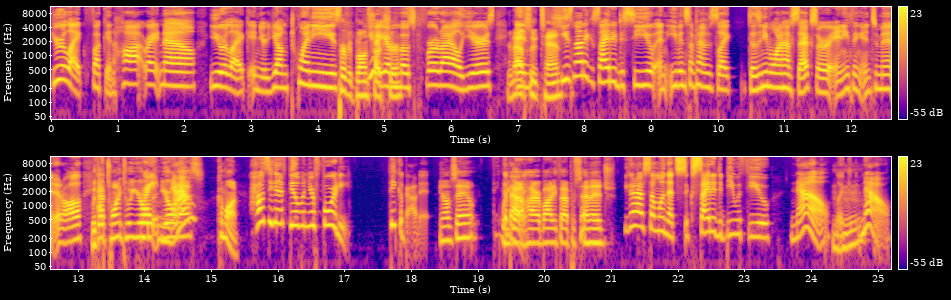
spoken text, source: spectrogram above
you're like fucking hot right now. You're like in your young 20s. Perfect bone You're at your most fertile years. You're an absolute 10. He's not excited to see you, and even sometimes like doesn't even want to have sex or anything intimate at all. With that 22 year old year old ass? Come on. how's he gonna feel when you're 40? Think about it. You know what I'm saying? Think when you got it. a higher body fat percentage. You gotta have someone that's excited to be with you now, like Mm-hmm. now.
